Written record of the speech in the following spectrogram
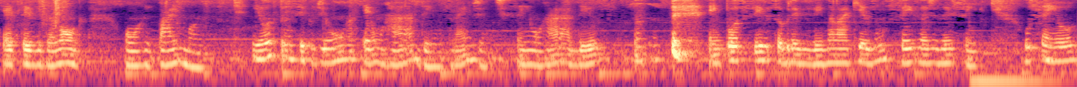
Quer ter vida longa? Honre pai e mãe. E outro princípio de honra é honrar a Deus, né, gente? Sem honrar a Deus é impossível sobreviver. Malaquias 1,6 vai dizer assim: O Senhor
